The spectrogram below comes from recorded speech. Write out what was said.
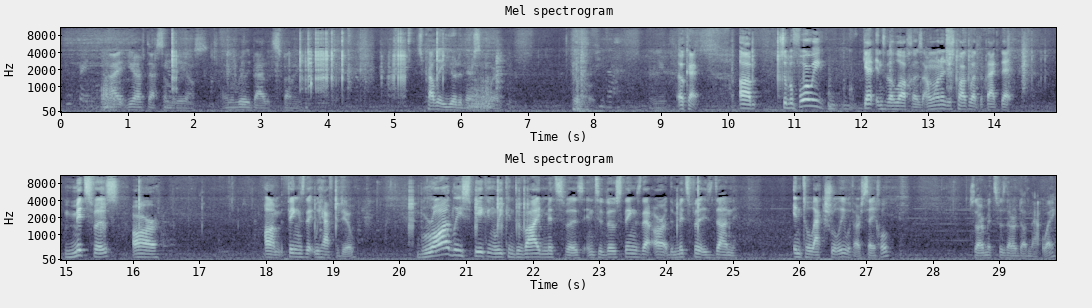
I, you have to ask somebody else. I'm really bad with spelling. Probably a yod in there somewhere. Okay. Um, so before we get into the halachas, I want to just talk about the fact that mitzvahs are um, things that we have to do. Broadly speaking, we can divide mitzvahs into those things that are the mitzvah is done intellectually with our seichel. So there are mitzvahs that are done that way.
